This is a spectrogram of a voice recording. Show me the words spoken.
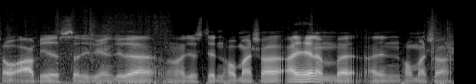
So obvious that he's gonna do that. I just didn't hold my shot. I hit him, but I didn't hold my shot.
